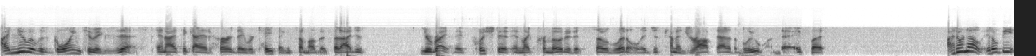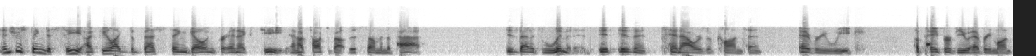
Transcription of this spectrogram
I knew it was going to exist, and I think I had heard they were taping some of it, but I just. You're right. They've pushed it and like promoted it so little. It just kind of dropped out of the blue one day. But I don't know. It'll be interesting to see. I feel like the best thing going for NXT, and I've talked about this some in the past, is that it's limited. It isn't 10 hours of content every week, a pay per view every month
